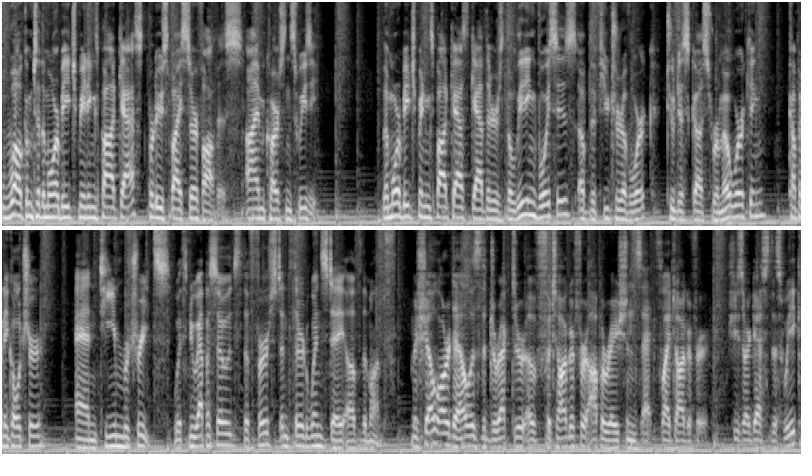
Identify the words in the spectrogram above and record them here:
Welcome to the More Beach Meetings podcast, produced by Surf Office. I'm Carson Sweezy. The More Beach Meetings podcast gathers the leading voices of the future of work to discuss remote working, company culture, and team retreats, with new episodes the first and third Wednesday of the month. Michelle Ardell is the director of photographer operations at Flytographer. She's our guest this week.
